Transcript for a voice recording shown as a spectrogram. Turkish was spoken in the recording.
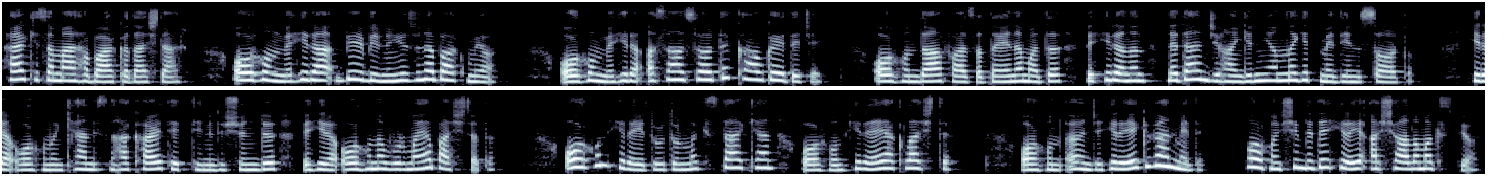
Herkese merhaba arkadaşlar. Orhun ve Hira birbirinin yüzüne bakmıyor. Orhun ve Hira asansörde kavga edecek. Orhun daha fazla dayanamadı ve Hira'nın neden Cihangir'in yanına gitmediğini sordu. Hira Orhun'un kendisine hakaret ettiğini düşündü ve Hira Orhun'a vurmaya başladı. Orhun Hira'yı durdurmak isterken Orhun Hira'ya yaklaştı. Orhun önce Hira'ya güvenmedi. Orhun şimdi de Hira'yı aşağılamak istiyor.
